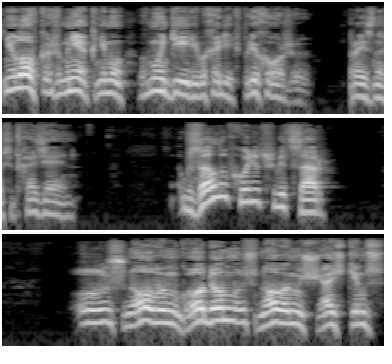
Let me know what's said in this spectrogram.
Неловко же мне к нему в мундире выходить в прихожую, — произносит хозяин. В залу входит швейцар. — С Новым годом, с новым счастьем -с,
